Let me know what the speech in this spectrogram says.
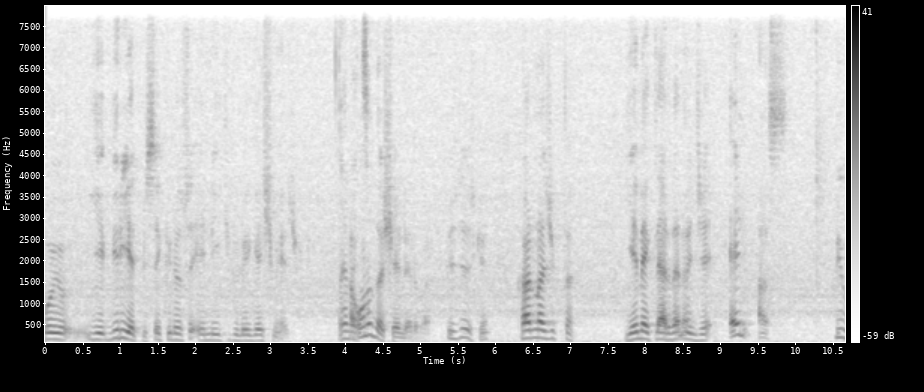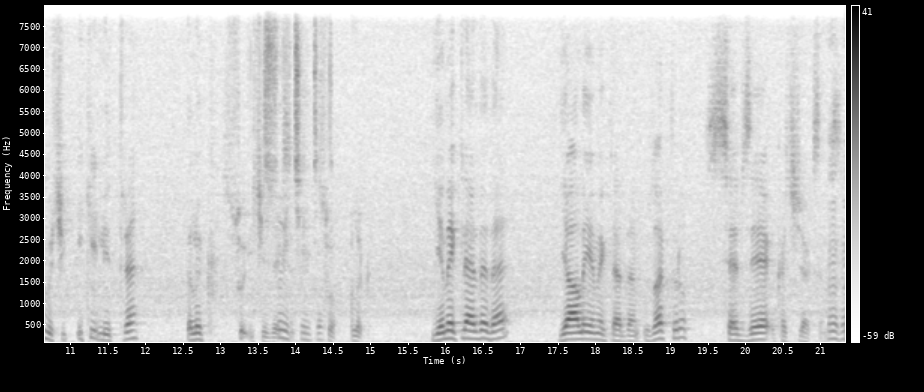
boyu ye- 1.70 ise kilosu 52 kiloyu geçmeyecek. Evet. Ha, onu da şeyleri var. Biz diyoruz ki karnı acıktı. Yemeklerden önce en az bir buçuk iki litre ılık su içeceksin. içilecek. Su, ılık. Yemeklerde de yağlı yemeklerden uzak durup sebzeye kaçacaksınız. Ha,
